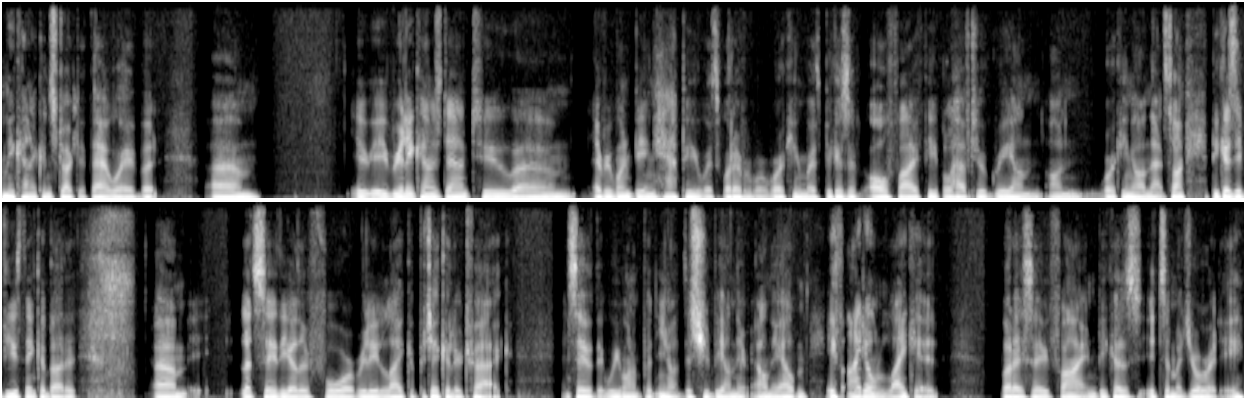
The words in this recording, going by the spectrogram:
we kind of construct it that way, but um, it, it, really comes down to um, everyone being happy with whatever we're working with because if all five people have to agree on on working on that song because if you think about it um, let's say the other four really like a particular track and say that we want to put you know this should be on the on the album if i don't like it but i say fine because it's a majority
